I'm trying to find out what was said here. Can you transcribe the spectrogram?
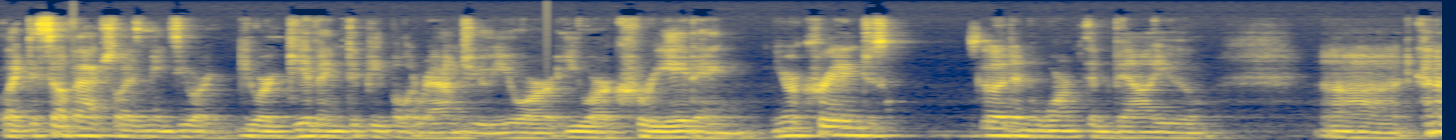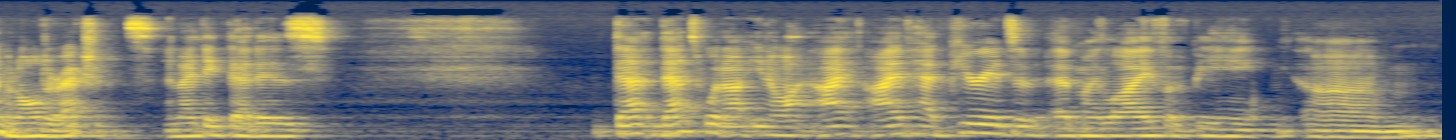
like to self-actualize means you are you are giving to people around you. You are you are creating you're creating just good and warmth and value uh, kind of in all directions. And I think that is that that's what I you know I I've had periods of, of my life of being um,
